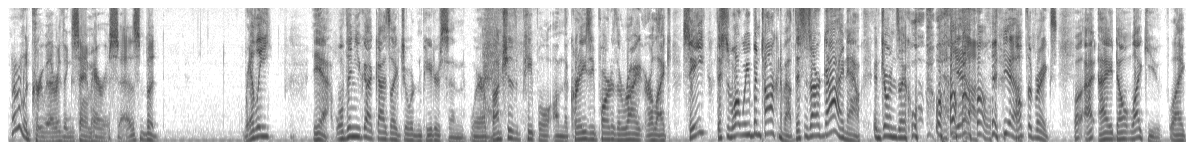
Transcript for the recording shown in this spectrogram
I don't agree with everything Sam Harris says, but really, Yeah, well, then you got guys like Jordan Peterson, where a bunch of the people on the crazy part of the right are like, "See, this is what we've been talking about. This is our guy now." And Jordan's like, "Whoa, whoa, Yeah, yeah. pump the brakes." Well, I, I don't like you. Like,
